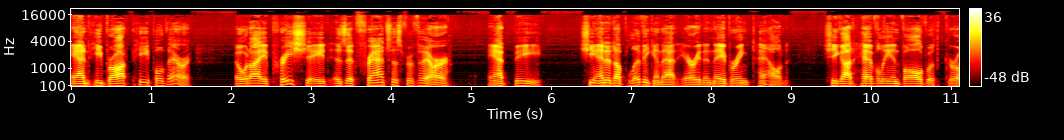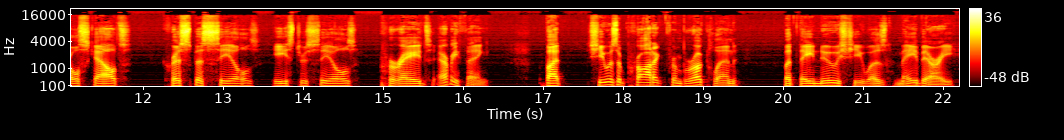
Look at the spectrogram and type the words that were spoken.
And he brought people there. And what I appreciate is that Frances Bavier, Aunt Bee, she ended up living in that area, in a neighboring town. She got heavily involved with Girl Scouts, Christmas seals, Easter seals, parades, everything. But she was a product from Brooklyn, but they knew she was Mayberry.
